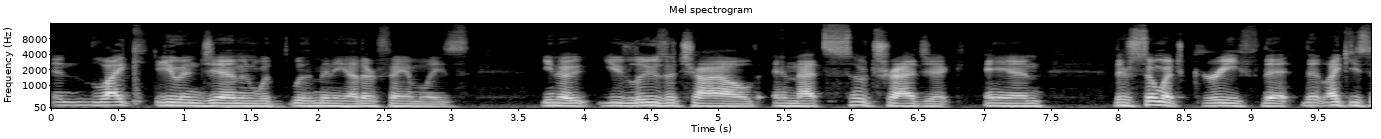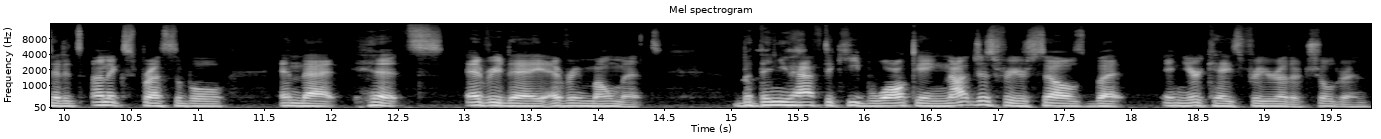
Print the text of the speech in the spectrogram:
and like you and Jen, and with with many other families, you know, you lose a child, and that's so tragic, and there's so much grief that that, like you said, it's unexpressible and that hits every day, every moment. But then you have to keep walking, not just for yourselves, but in your case, for your other children.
